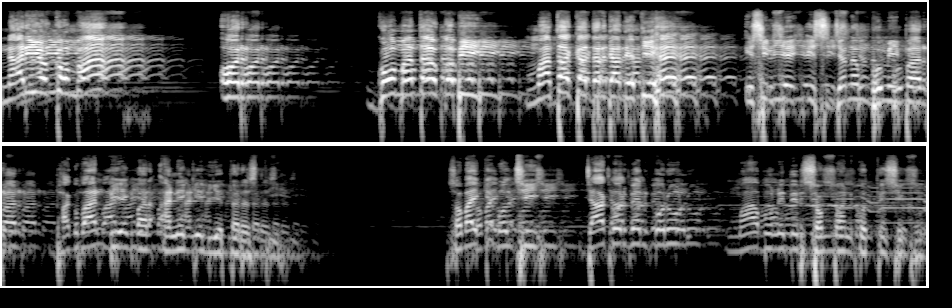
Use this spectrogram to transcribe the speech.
नारियों को माँ और गो माताओं को भी माता का दर्जा देती है इसलिए इस जन्मभूमि पर भगवान भी एक बार आने के लिए तरसती है সবাইকে বলছি যা করবেন করুন মা বোনেদের সম্মান করতে শিখুন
